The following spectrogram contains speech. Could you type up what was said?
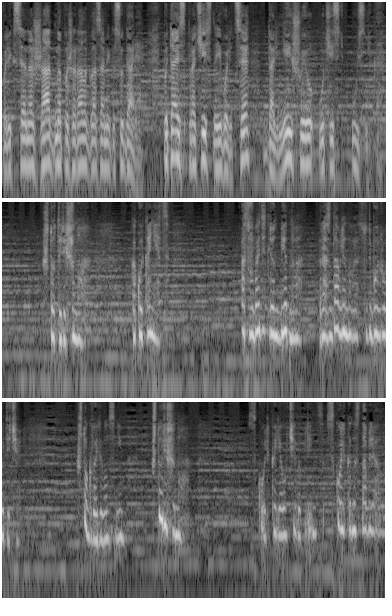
Поликсена жадно пожирала глазами государя, пытаясь прочесть на его лице дальнейшую участь узника. Что-то решено. Какой конец? Освободит ли он бедного, раздавленного судьбой родича? Что говорил он с ним? Что решено? Сколько я учила принца, сколько наставляла.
